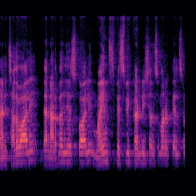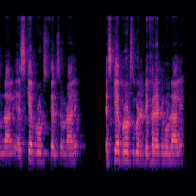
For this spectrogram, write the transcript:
దాన్ని చదవాలి. దాన్ని అర్థం చేసుకోవాలి. మైండ్ స్పెసిఫిక్ కండిషన్స్ మనకు తెలిసి ఉండాలి. ఎస్కేప్ రూట్స్ తెలిసి ఉండాలి. ఎస్కేప్ రూట్స్ కూడా డిఫరెంట్గా ఉండాలి.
